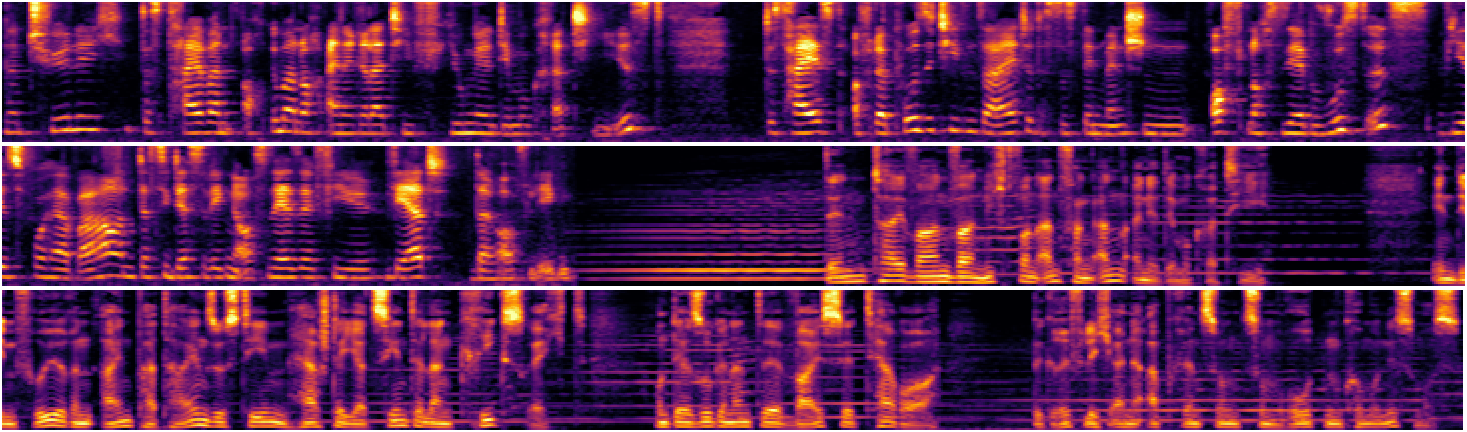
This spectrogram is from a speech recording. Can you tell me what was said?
natürlich, dass Taiwan auch immer noch eine relativ junge Demokratie ist. Das heißt, auf der positiven Seite, dass es den Menschen oft noch sehr bewusst ist, wie es vorher war und dass sie deswegen auch sehr, sehr viel Wert darauf legen. Denn Taiwan war nicht von Anfang an eine Demokratie. In dem früheren Einparteiensystem herrschte jahrzehntelang Kriegsrecht und der sogenannte Weiße Terror, begrifflich eine Abgrenzung zum roten Kommunismus.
